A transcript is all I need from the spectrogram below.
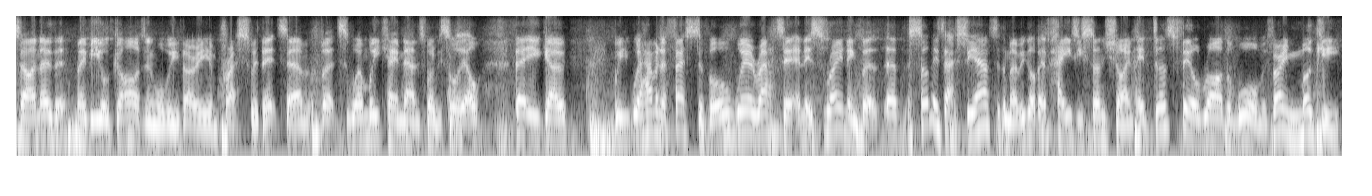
So I know that maybe your garden will be very impressed with it. Um, but when we came down this morning, we thought, oh, there you go. We, we're having a festival, we're at it, and it's raining. But uh, the sun is actually out at the moment. We've got a bit of hazy sunshine. It does feel rather warm. It's very muggy.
